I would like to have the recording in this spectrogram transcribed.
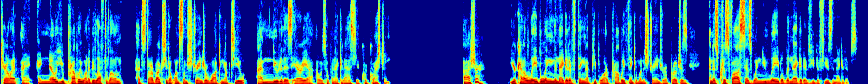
Caroline, I, I know you probably want to be left alone at Starbucks. You don't want some stranger walking up to you. I'm new to this area. I was hoping I could ask you a quick question. Uh, sure. You're kind of labeling the negative thing that people are probably thinking when a stranger approaches. And as Chris Voss says, when you label the negatives, you diffuse the negatives.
